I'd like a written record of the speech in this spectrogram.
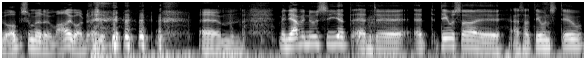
Du opsummerer det jo meget godt. um. Men jeg vil nu sige, at, at, øh, at det er jo så, øh, altså det er jo, en, det er jo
